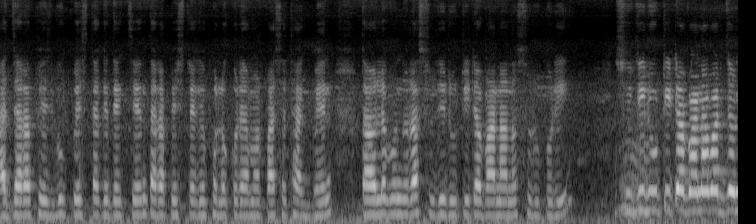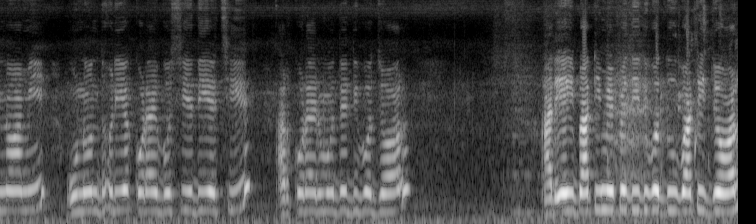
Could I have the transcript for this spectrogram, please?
আর যারা ফেসবুক পেজটাকে দেখছেন, তারা পেজটাকে ফলো করে আমার পাশে থাকবেন। তাহলে বন্ধুরা সুজি রুটিটা বানানো শুরু করি। সুজি রুটিটা বানাবার জন্য আমি উনুন ধরিয়ে কড়াই বসিয়ে দিয়েছি। আর কড়াইয়ের মধ্যে দিব জল। আর এই বাটি মেপে দিয়ে দিব দু বাটি জল।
